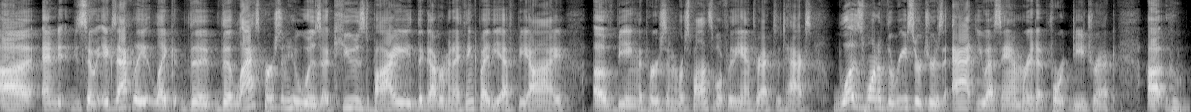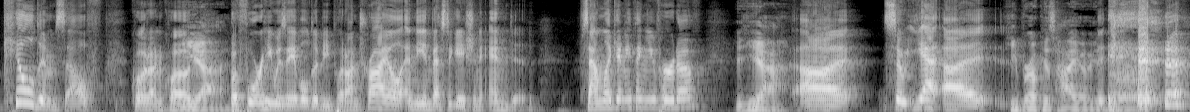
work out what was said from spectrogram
Uh, and so exactly like the the last person who was accused by the government, I think by the FBI, of being the person responsible for the anthrax attacks was one of the researchers at USAMRIID at Fort Detrick, uh, who killed himself, quote unquote, Yeah. before he was able to be put on trial, and the investigation ended. Sound like anything you've heard of? Yeah. Uh, so yeah, uh, He broke his high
